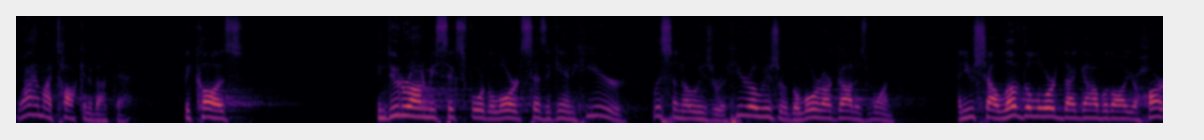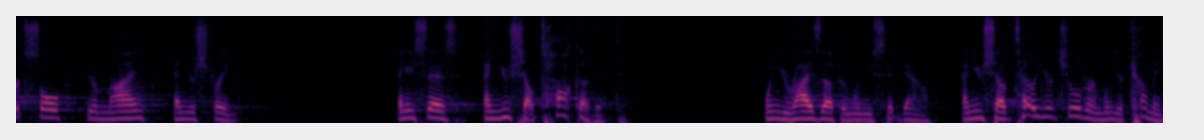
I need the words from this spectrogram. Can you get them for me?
Why am I talking about that? Because in Deuteronomy 6 4, the Lord says again, Hear, listen, O Israel, hear, O Israel, the Lord our God is one. And you shall love the Lord thy God with all your heart, soul, your mind, and your strength. And he says, And you shall talk of it when you rise up and when you sit down. And you shall tell your children when you're coming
